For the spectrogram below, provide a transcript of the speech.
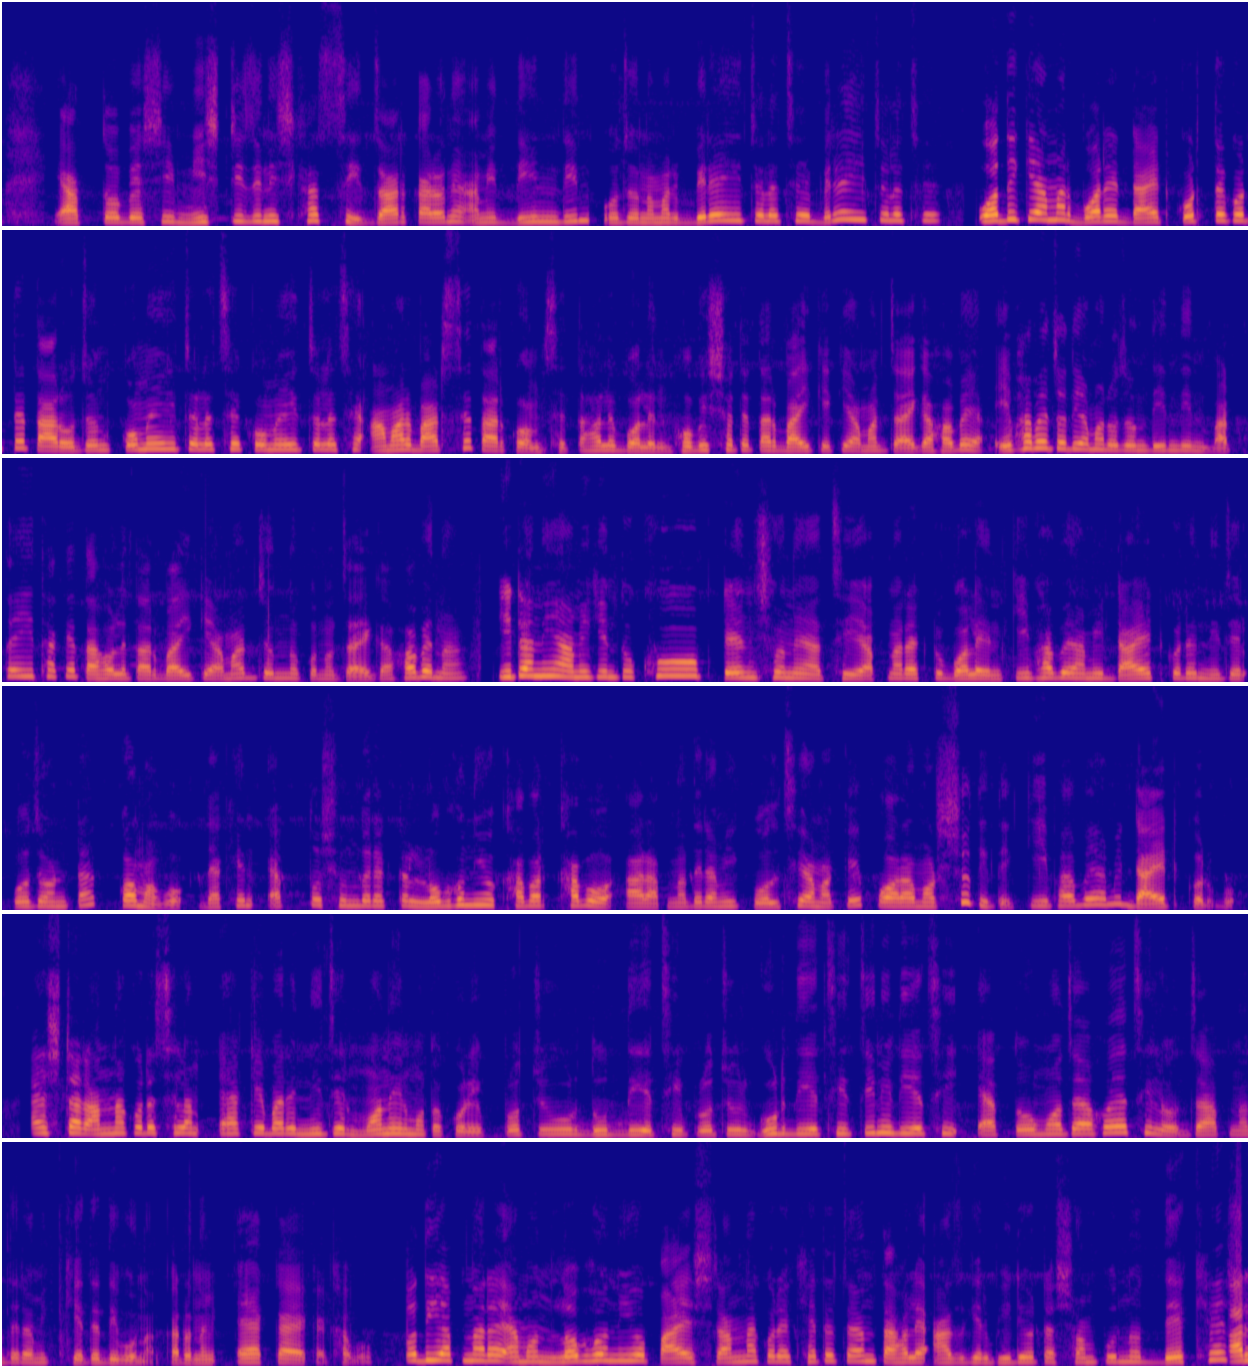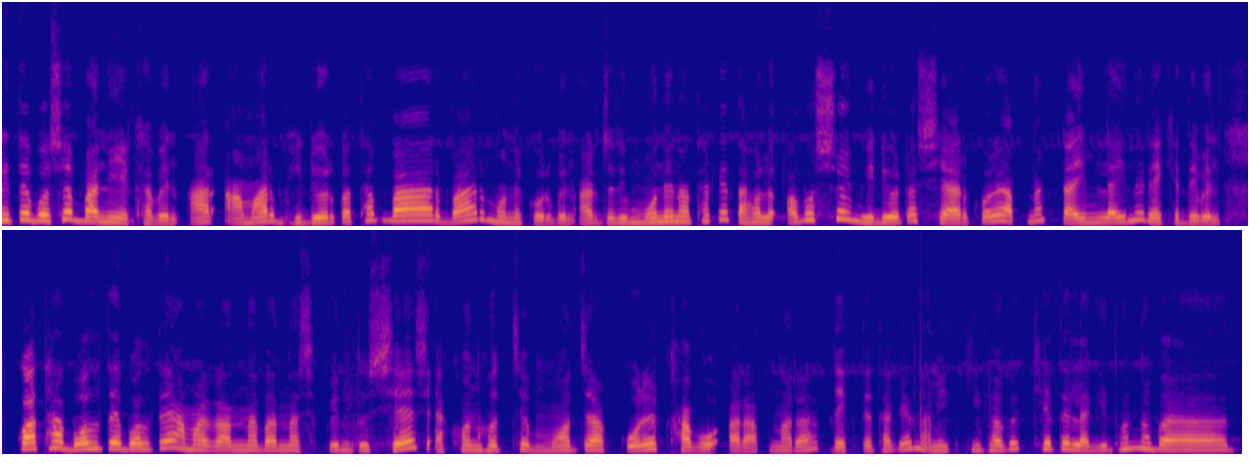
এত বেশি মিষ্টি জিনিস খাচ্ছি, যার কারণে আমি দিন দিন ওজন আমার বেড়েই চলেছে বেড়েই চলেছে। ওদিকে আমার বরের ডায়েট করতে করতে তার ওজন কমেই চলেছে কমেই চলেছে, আমার বাড়ছে, তার কমছে। তাহলে বলেন, ভবিষ্যতে তার বাইকে কি আমার জায়গা হবে? এভাবে যদি আমার ওজন দিন দিন বাড়তেই থাকে, তাহলে তার বাইকে আমার জন্য কোনো জায়গা হবে না। এটা নিয়ে আমি কিন্তু খুব টেনশনে আছি। আপনারা একটু বলেন, কীভাবে আমি ডায়েট করে নিজের ওজনটা কমাবো? দেখেন, এত সুন্দর একটা লোভনীয় খাবার খাব আর আপনাদের আমি বলছি, আমাকে পরামর্শ দিতে কীভাবে আমি ডায়েট করব। পায়েসটা রান্না করেছিলাম একেবারে নিজের মনের মতো করে। প্রচুর দুধ দিয়েছি, প্রচুর গুড় দিয়েছি, চিনি দিয়েছি, এত মজা হয়েছিল যা আপনাদের আমি খেতে দিব না, কারণ আমি একা একা খাব। যদি আপনারা এমন লোভনীয় পায়েস রান্না করে খেতে চান, তাহলে আজকের ভিডিওটা সম্পূর্ণ দেখে বাড়িতে বসে বানিয়ে খাবেন। আর আমার ভিডিওর কথা বারবার মনে করবেন। আর যদি মনে না থাকে, তাহলে অবশ্যই ভিডিওটা শেয়ার করে আপনার টাইম লাইনে রেখে দেবেন। কথা বলতে বলতে আমার রান্না বান্না কিন্তু শেষ। এখন হচ্ছে মজা করে খাব। আর আপনারা দেখতে থাকেন আমি কীভাবে খেতে লাগি। ধন্যবাদ।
